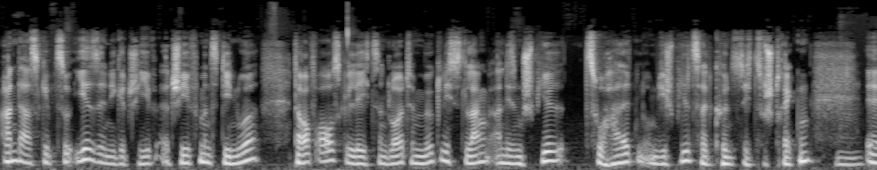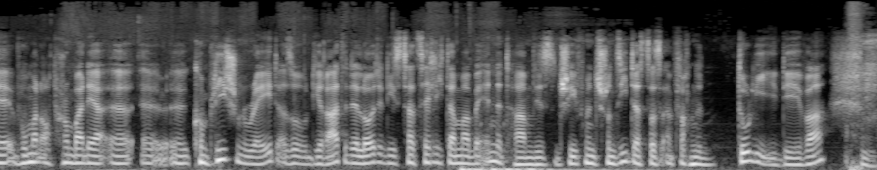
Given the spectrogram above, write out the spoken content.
Anders gibt so irrsinnige Achievements, die nur darauf ausgelegt sind, Leute möglichst lang an diesem Spiel zu halten, um die Spielzeit künstlich zu strecken, mhm. äh, wo man auch schon bei der äh, äh, Completion Rate, also die Rate der Leute, die es tatsächlich da mal beendet haben, dieses Achievement, schon sieht, dass das einfach eine Dulli-Idee war. Mhm.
